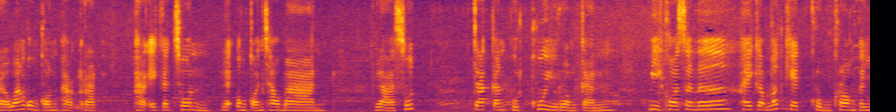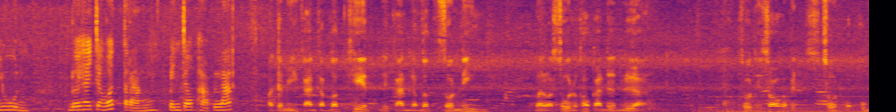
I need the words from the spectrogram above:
ระหว่างองค์กรภาครัฐภาคเอกชน และองค์กรชาวบ้านล่าสุด จากการพูดคุยรวมกัน มีข้อเสนอให้กำหนดเขตคุ้มครองพยูนโดยให้จังหวัดตรังเป็นเจ้าภาพหลักอาจจะมีการกำหนดเขตหรือการกำหนดโซนนิ่งเหมันว่าโซนของเข้าการเดินเรือโซนที่สองก็เป็นโซนควบคุม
